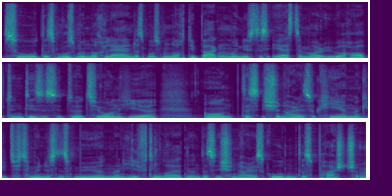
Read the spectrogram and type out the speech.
So, das muss man noch lernen, das muss man noch debuggen. Man ist das erste Mal überhaupt in dieser Situation hier und das ist schon alles okay und man gibt sich zumindest Mühe und man hilft den Leuten und das ist schon alles gut und das passt schon.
